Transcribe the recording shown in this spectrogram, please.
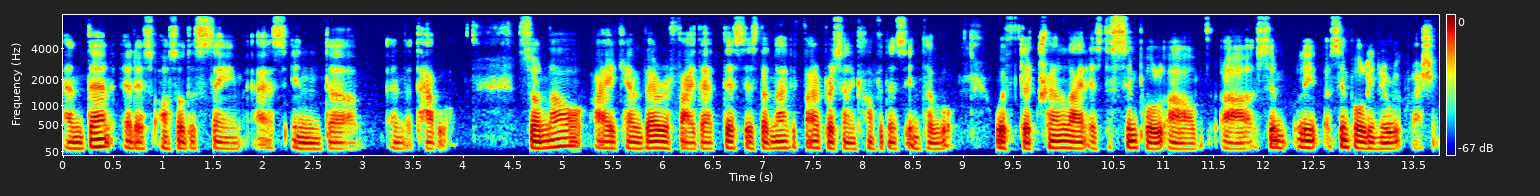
And then it is also the same as in the, in the tableau. So now I can verify that this is the 95% confidence interval with the trend line is the simple, uh, uh, sim simple linear regression.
